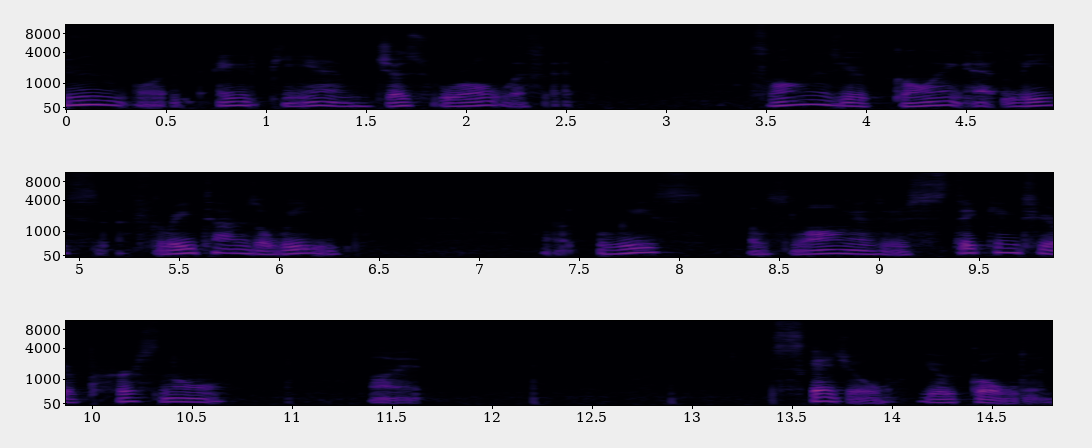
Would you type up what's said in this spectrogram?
noon or 8 p.m., just roll with it as long as you're going at least three times a week, at least as long as you're sticking to your personal uh, schedule, you're golden.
